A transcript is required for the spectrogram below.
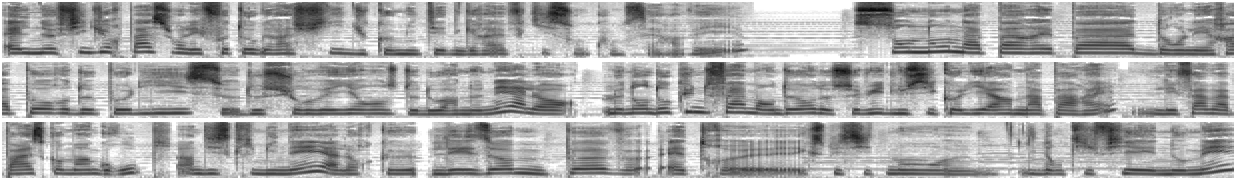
Elle ne figure pas sur les photographies du comité de grève qui sont conservées. Son nom n'apparaît pas dans les rapports de police, de surveillance de Douarnenez. Alors, le nom d'aucune femme en dehors de celui de Lucie Colliard n'apparaît. Les femmes apparaissent comme un groupe indiscriminé, alors que les hommes peuvent être explicitement euh, identifiés et nommés.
